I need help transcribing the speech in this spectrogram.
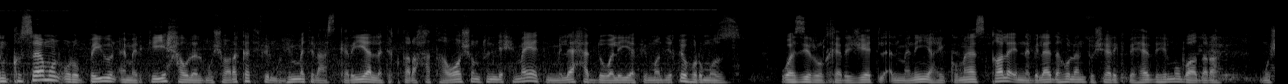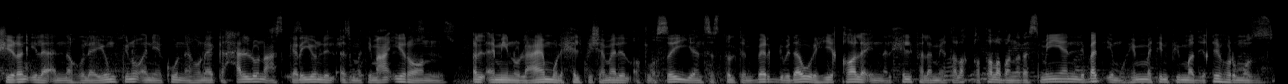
انقسام أوروبي أمريكي حول المشاركة في المهمة العسكرية التي اقترحتها واشنطن لحماية الملاحة الدولية في مضيق هرمز. وزير الخارجية الألماني هيكو ماس قال إن بلاده لن تشارك في هذه المبادرة مشيرا إلى أنه لا يمكن أن يكون هناك حل عسكري للأزمة مع إيران. الأمين العام لحلف شمال الأطلسي يانس ستولتنبرغ بدوره قال إن الحلف لم يتلقى طلبا رسميا لبدء مهمة في مضيق هرمز.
